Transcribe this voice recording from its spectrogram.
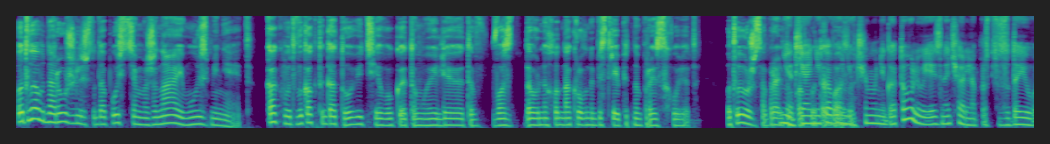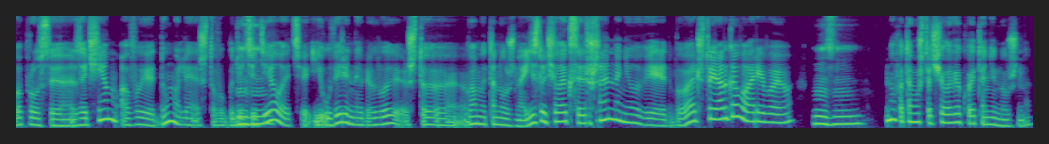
Вот вы обнаружили, что, допустим, жена ему изменяет. Как вот вы как-то готовите его к этому, или это у вас довольно хладнокровно, бестрепетно происходит? Вот вы уже собрали Нет, я никого базу. ни к чему не готовлю. Я изначально просто задаю вопросы, зачем, а вы думали, что вы будете Мгм. делать, и уверены ли вы, что вам это нужно. Если человек совершенно не уверен, бывает, что я отговариваю. Мгм. Ну, потому что человеку это не нужно.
